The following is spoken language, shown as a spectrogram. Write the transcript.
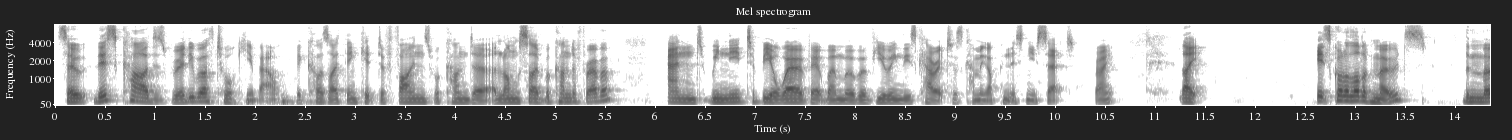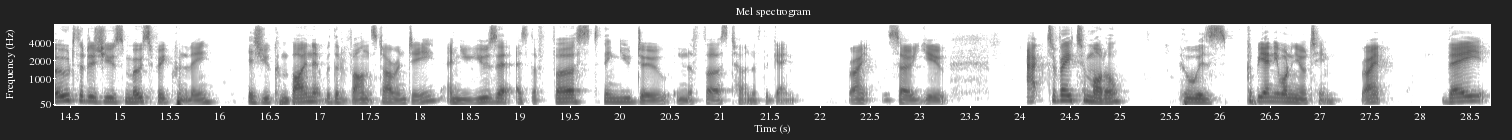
So this card is really worth talking about because I think it defines Wakanda alongside Wakanda Forever and we need to be aware of it when we're reviewing these characters coming up in this new set, right? Like, it's got a lot of modes. The mode that is used most frequently is you combine it with advanced R&D and you use it as the first thing you do in the first turn of the game, right? So you activate a model who is could be anyone on your team, right? They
